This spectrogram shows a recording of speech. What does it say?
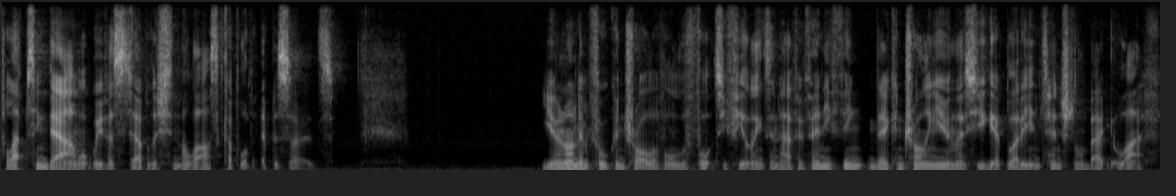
collapsing down what we've established in the last couple of episodes. You're not in full control of all the thoughts, your feelings, and have. If anything, they're controlling you unless you get bloody intentional about your life.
